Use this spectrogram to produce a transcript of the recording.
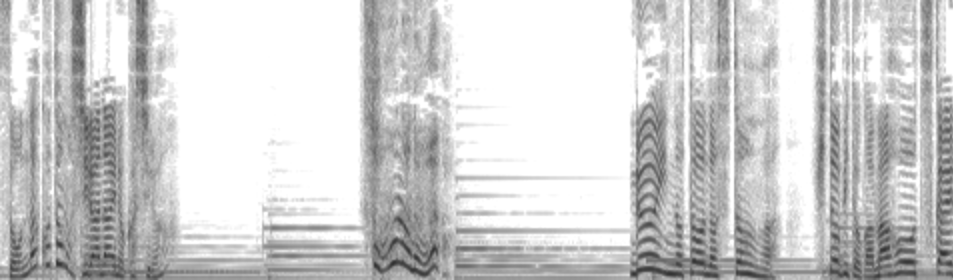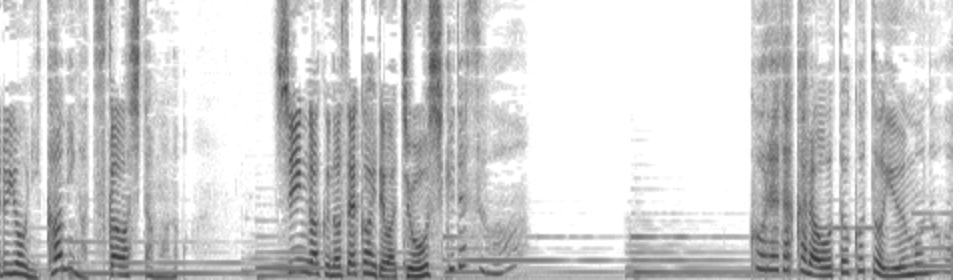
そんなことも知らないのかしら？そうなの？ルーインの塔のストーンは人々が魔法を使えるように神が使わしたもの。神学の世界では常識ですわ。これだから男というものは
